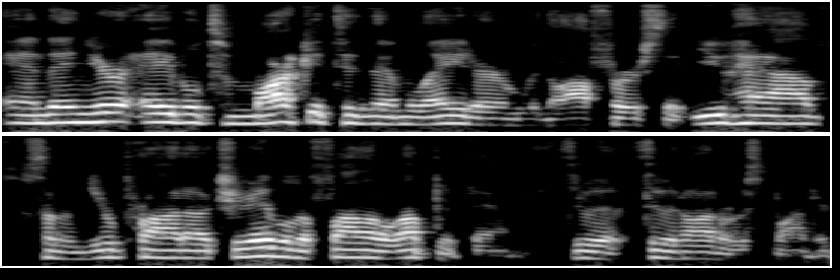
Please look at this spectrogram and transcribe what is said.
and then you're able to market to them later with offers that you have some of your products you're able to follow up with them through a, through an autoresponder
